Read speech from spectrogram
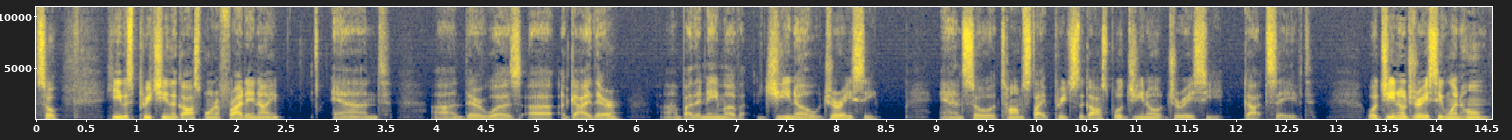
So he was preaching the gospel on a Friday night, and uh, there was a, a guy there uh, by the name of Gino Geraci. And so Tom Stipe preached the gospel. Gino Geraci got saved. Well, Gino Geraci went home.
